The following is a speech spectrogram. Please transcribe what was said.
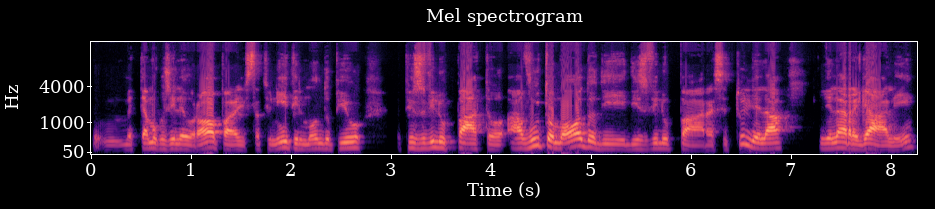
mettiamo così l'Europa, gli Stati Uniti, il mondo più, più sviluppato, ha avuto modo di, di sviluppare, se tu gliela, gliela regali,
